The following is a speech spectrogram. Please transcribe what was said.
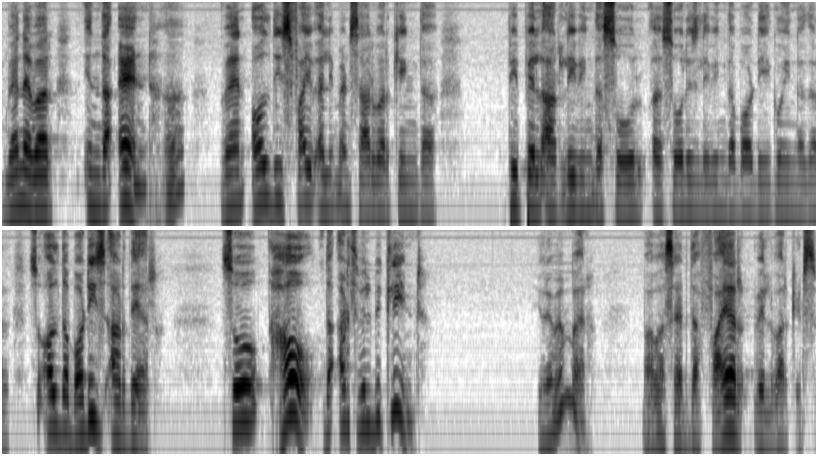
whenever in the end, when all these five elements are working, the people are leaving the soul, uh, soul is leaving the body, going other. So all the bodies are there. So how the earth will be cleaned? You remember? Baba said the fire will work its,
